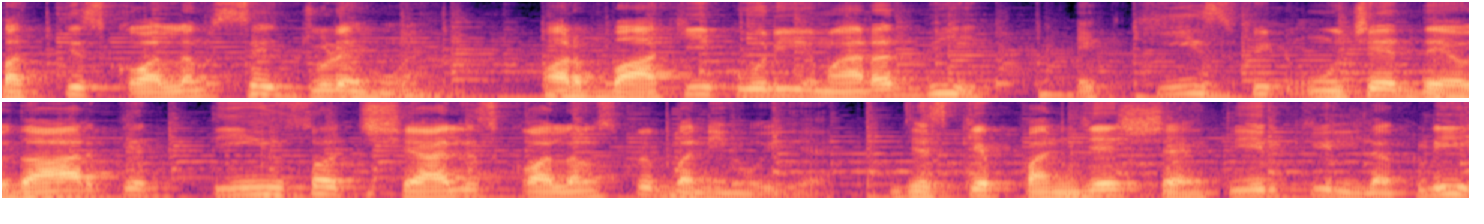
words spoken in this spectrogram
32 कॉलम से जुड़े हुए हैं। और बाकी पूरी इमारत भी 21 फीट ऊँचे देवदार के 346 कॉलम्स पे बनी हुई है जिसके पंजे शहतीर की लकड़ी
